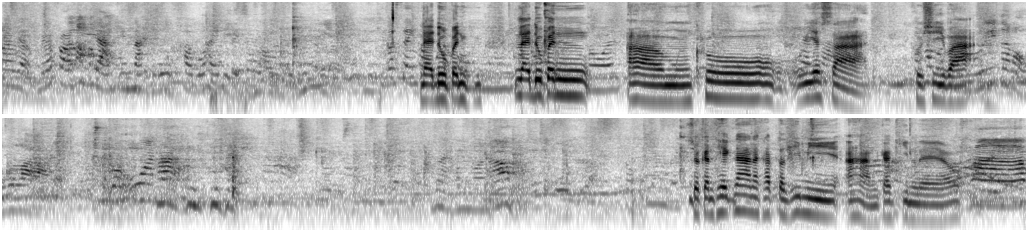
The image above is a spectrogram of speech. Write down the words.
อะแบบไม่ฟ้าที่อยากกินหนักดูคาร์โบไฮเดรตของเราก็เส้นและดูเป็นและดูเป็น อ่าครูวิทยาศาสตร์ ครูชีวะ อุ้ยตลอดเวลาตัวอ้วนอะเจอกันเทคหน้านะครับ ตอนที่มีอาหารการกินแล้ว ครับ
